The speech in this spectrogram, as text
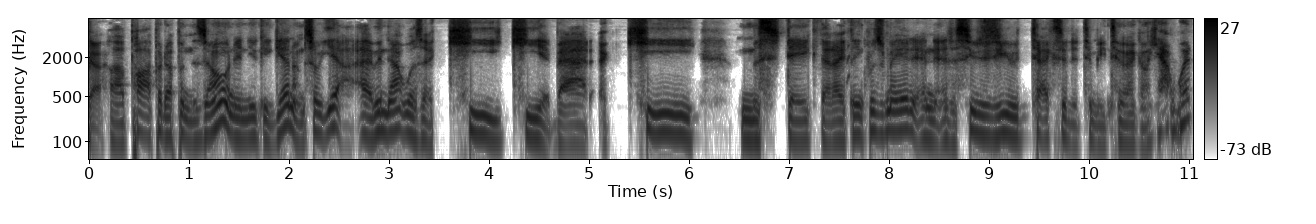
Yeah, uh, pop it up in the zone and you can get him. So yeah, I mean that was a key key at bat, a key mistake that I think was made. And, and, as soon as you texted it to me too, I go, yeah, what,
